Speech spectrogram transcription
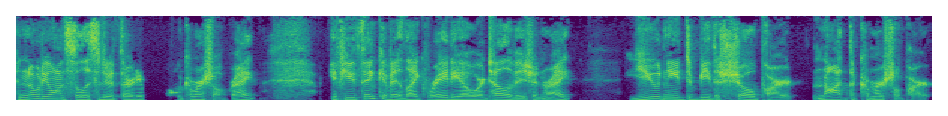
and nobody wants to listen to a 30 minute long commercial, right? If you think of it like radio or television, right? You need to be the show part, not the commercial part,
